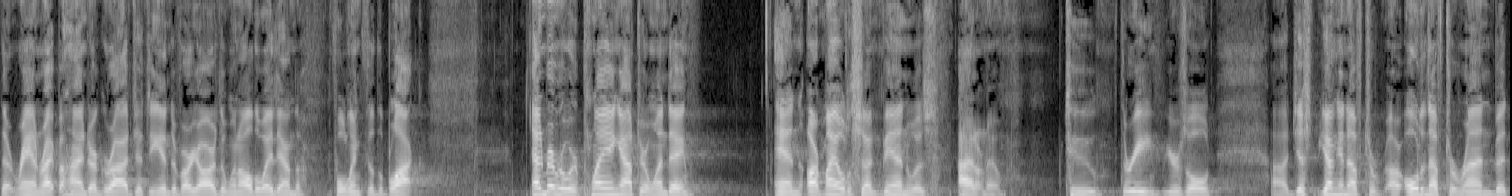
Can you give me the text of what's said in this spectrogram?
that ran right behind our garage at the end of our yard that went all the way down the full length of the block. I remember we were playing out there one day, and our, my oldest son Ben was, I don't know, two, three years old, uh, just young enough to, uh, old enough to run, but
